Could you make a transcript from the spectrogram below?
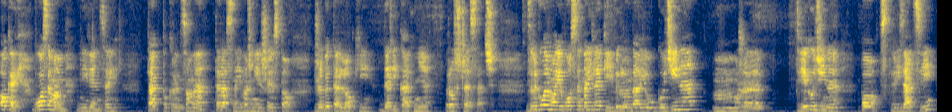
Ok, włosy mam mniej więcej tak pokręcone. Teraz najważniejsze jest to, żeby te loki delikatnie rozczesać. Z reguły moje włosy najlepiej wyglądają godzinę, mm, może dwie godziny po stylizacji,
